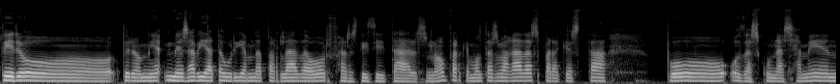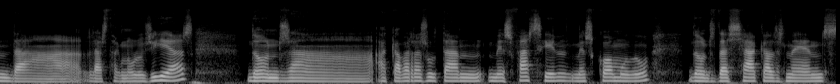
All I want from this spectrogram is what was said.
però, però més aviat hauríem de parlar d'òrfans digitals, no? perquè moltes vegades per aquesta por o desconeixement de les tecnologies doncs eh, acaba resultant més fàcil, més còmode, doncs deixar que els nens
